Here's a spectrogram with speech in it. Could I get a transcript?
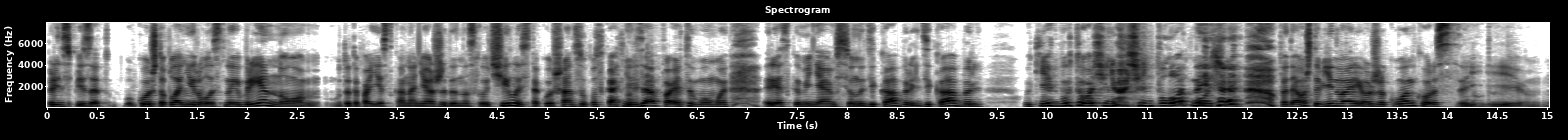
в принципе, из этого кое-что планировалось в ноябре, но вот эта поездка, она неожиданно случилась, такой шанс упускать нельзя, поэтому мы резко меняем все на декабрь, и декабрь у Кейт будет очень-очень плотный, очень. потому что в январе уже конкурс. Ну, и... да.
